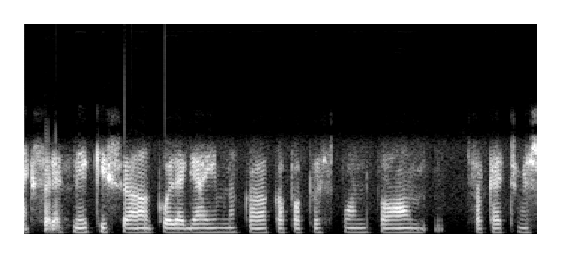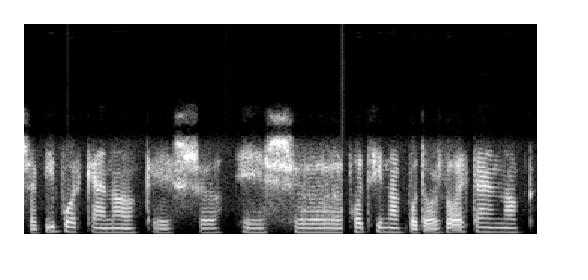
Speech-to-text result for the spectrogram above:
meg szeretnék is a kollégáimnak a kapaközpontban Szakácsmese Biborkának és, és Podzsinak, Bodor Zoltánnak,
